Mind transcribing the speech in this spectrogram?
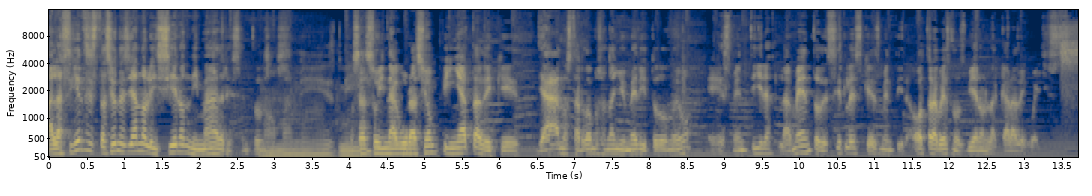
a las siguientes estaciones ya no le hicieron ni madres, entonces. No mames, ni. O sea, su inauguración piñata de que ya nos tardamos un año y medio y todo nuevo, es mentira. Lamento decirles que es mentira. Otra vez nos vieron la cara de güeyes.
